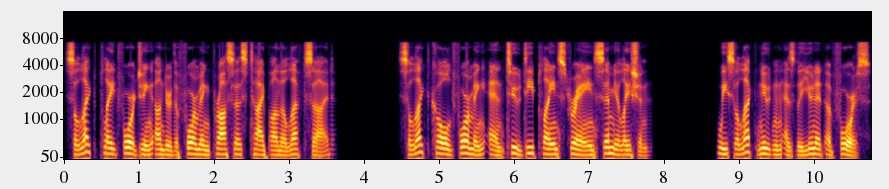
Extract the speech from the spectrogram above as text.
Select plate forging under the forming process type on the left side. Select cold forming and 2D plane strain simulation. We select Newton as the unit of force.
